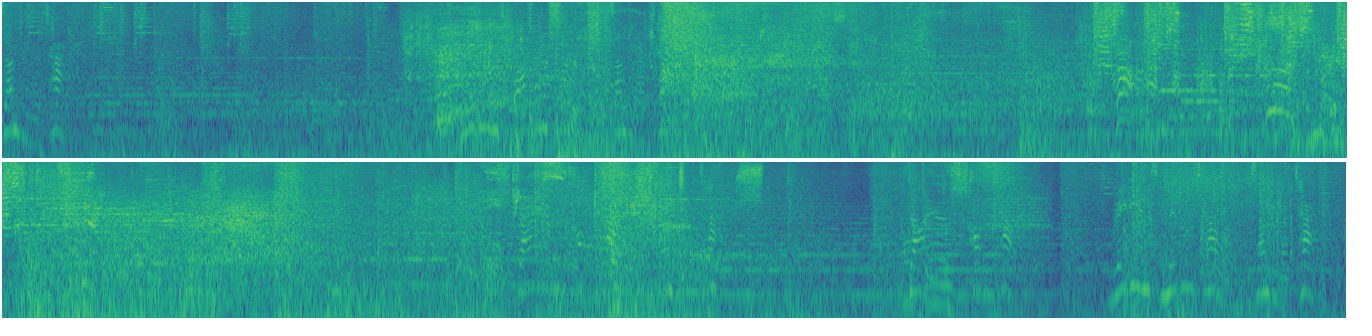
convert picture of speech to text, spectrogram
Is under attack. Radiant's is under attack. Top tower. Radiant's middle tower is under attack.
